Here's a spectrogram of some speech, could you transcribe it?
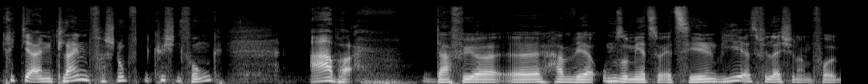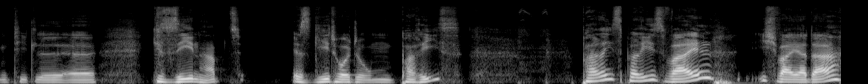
kriegt ihr einen kleinen verschnupften Küchenfunk, aber dafür äh, haben wir umso mehr zu erzählen, wie ihr es vielleicht schon am Folgentitel äh, gesehen habt. Es geht heute um Paris. Paris, Paris, weil ich war ja da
